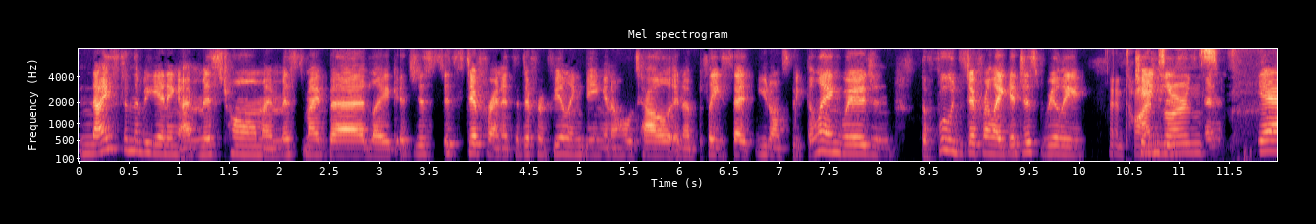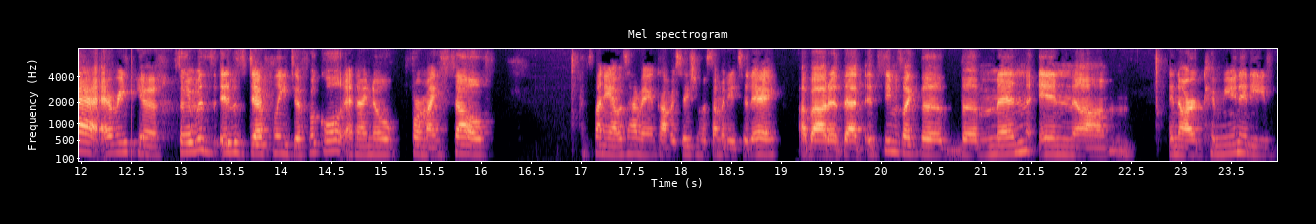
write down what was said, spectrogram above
nice in the beginning, I missed home, I missed my bed. Like it's just, it's different. It's a different feeling being in a hotel in a place that you don't speak the language and the food's different. Like it just really, and time zones. And, yeah, everything. Yeah. So it was, it was definitely difficult. And I know for myself, it's funny i was having a conversation with somebody today about it that it seems like the the men in um in our community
